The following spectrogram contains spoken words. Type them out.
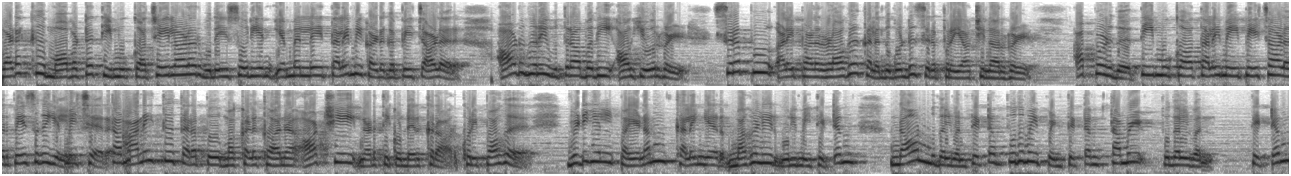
வடக்கு மாவட்ட திமுக செயலாளர் உதயசூரியன் எம்எல்ஏ தலைமை கழக பேச்சாளர் ஆடுதுறை உத்தராபதி ஆகியோர்கள் சிறப்பு அழைப்பாளர்களாக கலந்து கொண்டு சிறப்புரையாற்றினார்கள். அப்பொழுது திமுக தலைமை பேச்சாளர் பேசுகையில் அமைச்சர் அனைத்து தரப்பு மக்களுக்கான ஆட்சியை நடத்தி கொண்டிருக்கிறார். குறிப்பாக விடியல் பயணம் கலைஞர் மகளிர் உரிமை திட்டம் நான் முதல்வன் திட்டம் புதுமை பெண் திட்டம் தமிழ் புதல்வன் திட்டம்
